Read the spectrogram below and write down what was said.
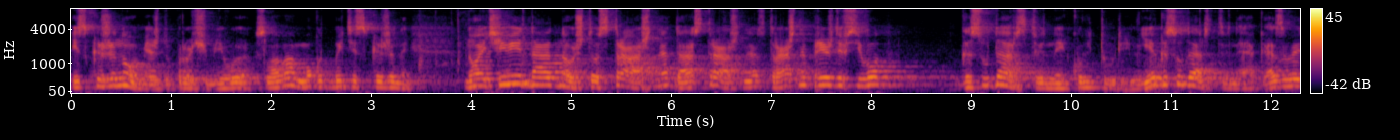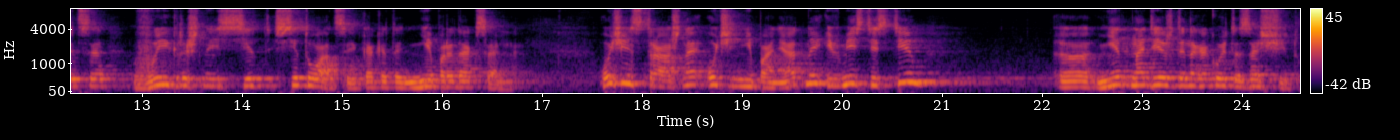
искажено, между прочим, его слова могут быть искажены. Но очевидно одно, что страшно, да, страшно, страшно прежде всего государственной культуре. Не государственной, оказывается, выигрышной ситуации, как это не парадоксально. Очень страшно, очень непонятно, и вместе с тем э, нет надежды на какую-то защиту.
